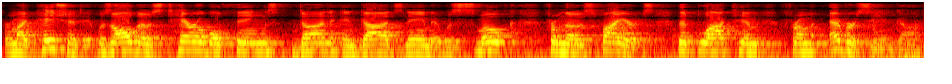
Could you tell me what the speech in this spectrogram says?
For my patient, it was all those terrible things done in God's name. It was smoke from those fires that blocked him from ever seeing God.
